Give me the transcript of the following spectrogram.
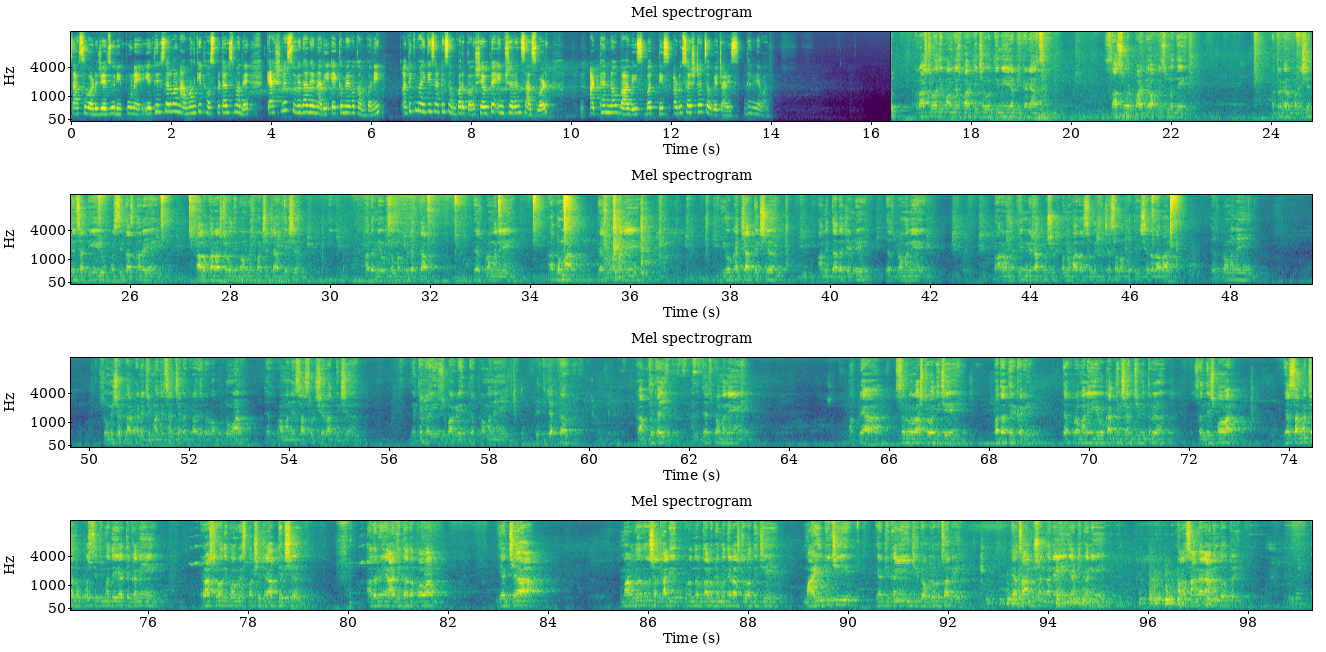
सासवड जेजुरी पुणे येथील सर्व नामांकित हॉस्पिटल्समध्ये कॅशलेस सुविधा देणारी एकमेव कंपनी. अधिक माहितीसाठी संपर्क शेवते इन्शुरन्स सासवड अठ्ठ्याण्णव बावीस बत्तीस अडुसष्ट चव्वेचाळीस. धन्यवाद. राष्ट्रवादी काँग्रेस पार्टीच्या वतीने या ठिकाणी आज सासवड पार्टी ऑफिसमध्ये पत्रकार परिषदेसाठी उपस्थित असणारे तालुका राष्ट्रवादी काँग्रेस पक्षाचे अध्यक्ष आदरणीय उत्तम बापू जगताप त्याचप्रमाणे धुमाळ त्याचप्रमाणे युवकांचे अध्यक्ष अमितदादा झेंडे त्याचप्रमाणे बारामती निराकृषी उत्पन्न बाजार समितीचे सभापती शरदाबा त्याचप्रमाणे सोमेश्वर कारखान्याचे माजी संचालक राजेंद्र बापू धुमाळ त्याचप्रमाणे सासवड शहर अध्यक्ष नेताताई सुबागडे त्याचप्रमाणे प्रीती जगताप कामतेताई आणि त्याचप्रमाणे आपल्या सर्व राष्ट्रवादीचे पदाधिकारी त्याचप्रमाणे युवक अध्यक्षांचे मित्र संदेश पवार या सर्वांच्या उपस्थितीमध्ये या ठिकाणी राष्ट्रवादी काँग्रेस पक्षाचे अध्यक्ष आदरणीय अजितदादा पवार यांच्या मार्गदर्शनाखाली पुरंदर तालुक्यामध्ये राष्ट्रवादीची माहितीची या ठिकाणी जी गवडोड चालू आहे त्याचा अनुषंगाने या ठिकाणी मला सांगायला आनंद होतोय.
